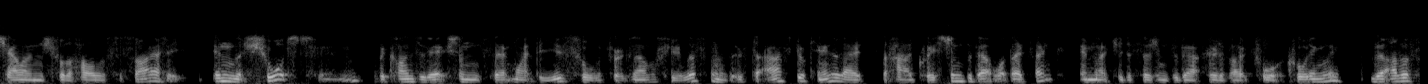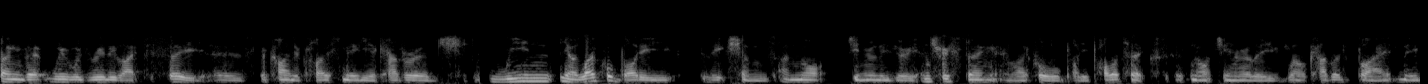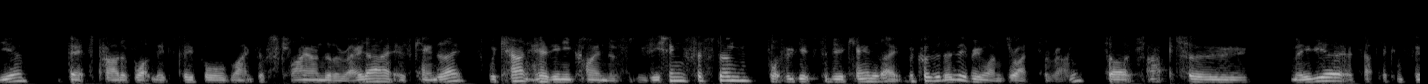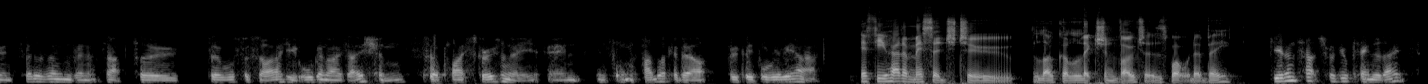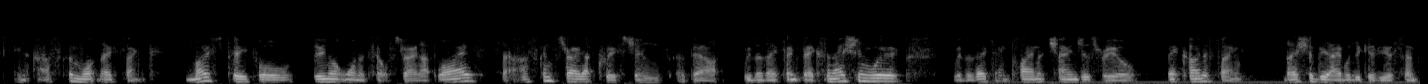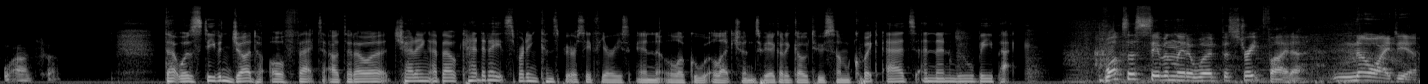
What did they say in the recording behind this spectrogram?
challenge for the whole of society. In the short term, the kinds of actions that might be useful, for example, for your listeners, is to ask your candidates the hard questions about what they think and make your decisions about who to vote for accordingly. The other thing that we would really like to see is the kind of close media coverage when, you know, local body elections are not generally very interesting and local body politics is not generally well covered by media that's part of what lets people like this fly under the radar as candidates. We can't have any kind of vetting system for who gets to be a candidate because it is everyone's right to run. So it's up to media, it's up to concerned citizens, and it's up to civil society organisations to apply scrutiny and inform the public about who people really are. If you had a message to local election voters, what would it be? Get in touch with your candidates and ask them what they think most people do not want to tell straight up lies, so ask them straight up questions about whether they think vaccination works, whether they think climate change is real, that kind of thing. They should be able to give you a simple answer. That was Stephen Judd of Fact Aotearoa chatting about candidates spreading conspiracy theories in local elections. We are going to go to some quick ads and then we will be back. What's a seven letter word for Street Fighter? No idea.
